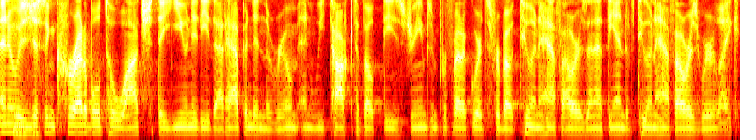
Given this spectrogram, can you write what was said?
and it was Mm-hmm. just incredible to watch the unity that happened in the room. And we talked about these dreams and prophetic words for about two and a half hours. And at the end of two and a half hours, we were like,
